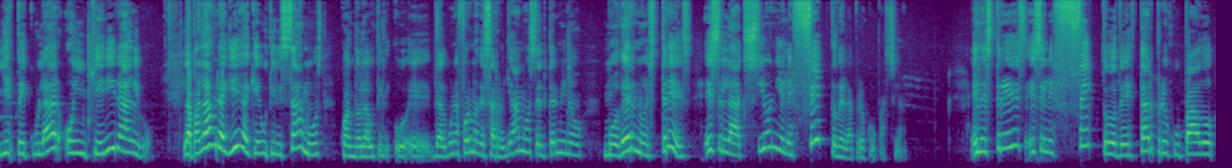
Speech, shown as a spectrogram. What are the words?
y especular o inquirir algo. La palabra griega que utilizamos cuando eh, de alguna forma desarrollamos el término moderno estrés es la acción y el efecto de la preocupación. El estrés es el efecto de estar preocupado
